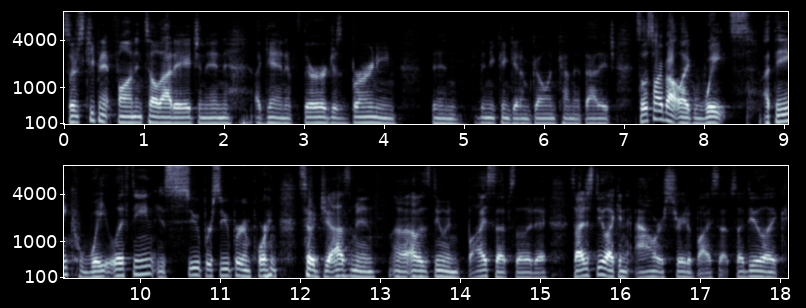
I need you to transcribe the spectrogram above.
So just keeping it fun until that age. And then again, if they're just burning, then then you can get them going kind of at that age. So let's talk about like weights. I think weightlifting is super super important. So Jasmine, uh, I was doing biceps the other day. So I just do like an hour straight of biceps. I do like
